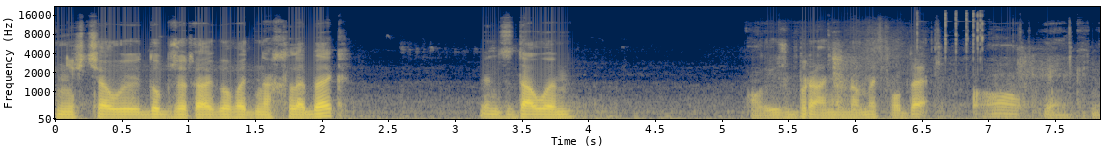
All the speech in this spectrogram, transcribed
nie chciały dobrze reagować na chlebek, więc dałem o już branie na metodę. O, pięknie.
